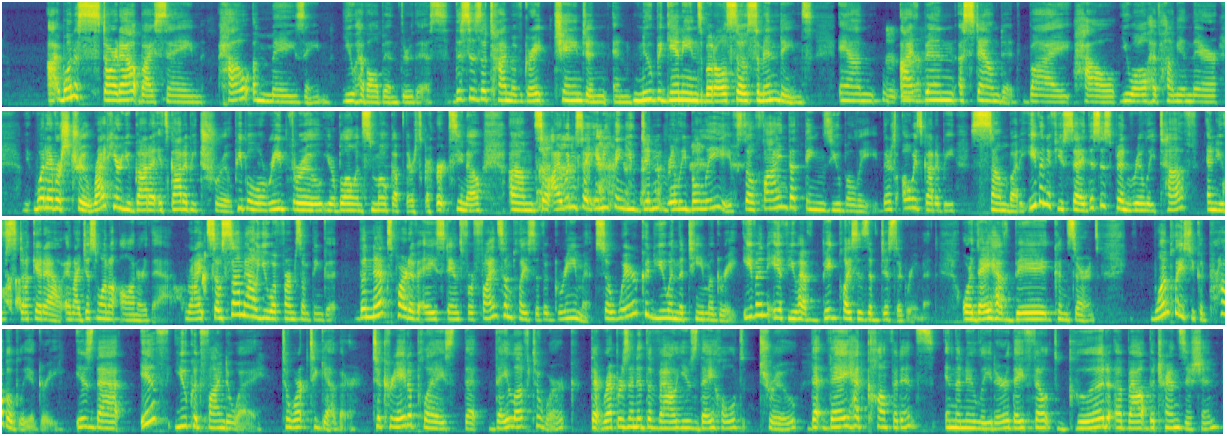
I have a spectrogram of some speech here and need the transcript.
I want to start out by saying how amazing you have all been through this. This is a time of great change and, and new beginnings, but also some endings. And mm-hmm. I've been astounded by how you all have hung in there. Whatever's true, right here, you gotta, it's gotta be true. People will read through, you're blowing smoke up their skirts, you know? Um, so I wouldn't say anything you didn't really believe. So find the things you believe. There's always gotta be somebody, even if you say, this has been really tough and you've stuck it out. And I just wanna honor that, right? So somehow you affirm something good. The next part of A stands for find some place of agreement. So, where could you and the team agree, even if you have big places of disagreement or they have big concerns? One place you could probably agree is that if you could find a way to work together to create a place that they love to work, that represented the values they hold true, that they had confidence in the new leader, they felt good about the transition,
